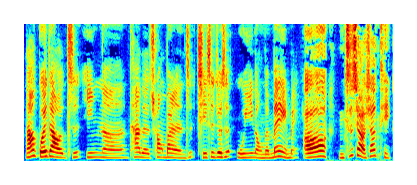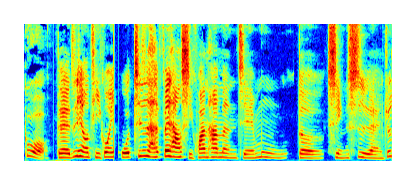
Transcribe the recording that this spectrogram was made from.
然后《鬼岛之音》呢，它的创办人其实就是吴一农的妹妹哦。你之前好像提过，对，之前有提过。我其实还非常喜欢他们节目的形式，诶就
